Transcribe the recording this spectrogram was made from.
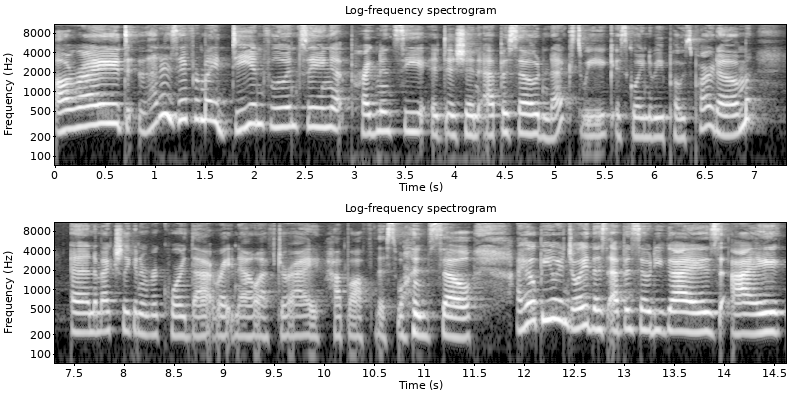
All right, that is it for my de influencing pregnancy edition episode. Next week is going to be postpartum, and I'm actually going to record that right now after I hop off this one. So I hope you enjoyed this episode, you guys. I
